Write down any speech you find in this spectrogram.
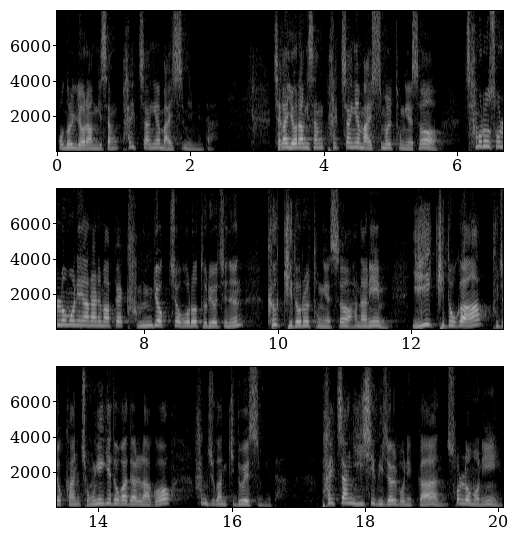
오늘 열왕기상 8장의 말씀입니다. 제가 열왕기상 8장의 말씀을 통해서 참으로 솔로몬이 하나님 앞에 감격적으로 드려지는 그 기도를 통해서 하나님 이 기도가 부족한 종의 기도가 되려고 한 주간 기도했습니다. 8장 22절 보니까 솔로몬이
